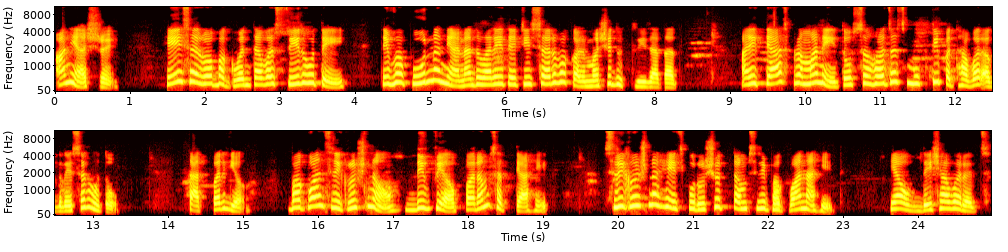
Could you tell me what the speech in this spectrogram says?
आणि आश्रय हे सर्व भगवंतावर स्थिर होते तेव्हा पूर्ण ज्ञानाद्वारे त्याची सर्व कल्मशे धुतली जातात. आणि त्याचप्रमाणे तो सहजच मुक्तिपथावर अग्रेसर होतो. तात्पर्य भगवान श्रीकृष्ण दिव्य परम सत्य आहेत. श्रीकृष्ण हेच पुरुषोत्तम श्री भगवान आहेत. या उपदेशावरच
